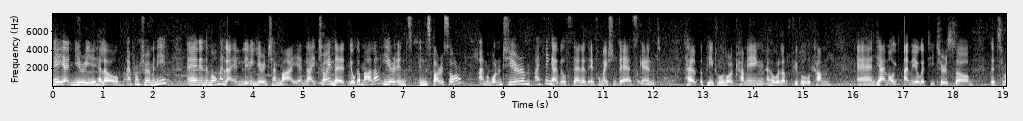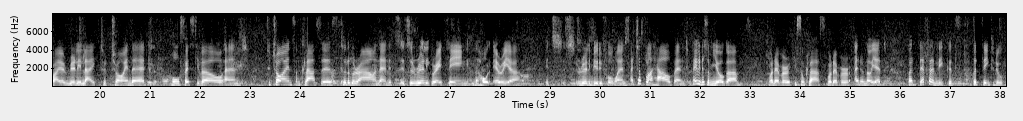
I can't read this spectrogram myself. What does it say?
Hey, I'm Miri. Hello. I'm from Germany and in the moment I am living here in Chiang Mai and I joined the Yoga Mala here in, in the spa resort. I'm a volunteer. I think I will stand at the information desk and help the people who are coming. I hope a lot of people will come. And yeah, I'm a, I'm a yoga teacher, so that's why I really like to join that whole festival and to join some classes, to look around, and it's, it's a really great thing, the whole area. It's, it's really beautiful, and I just want to help and maybe do some yoga, whatever, give some class, whatever, I don't know yet, but definitely good, good thing to do.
